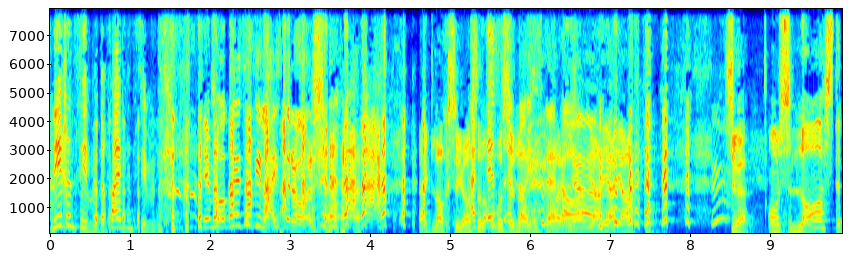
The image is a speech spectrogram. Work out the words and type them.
79, 75. Jy maak net soos die luisteraars. Ek lag so ja, hulle is almal so na mekaar. luisteraar. Ja, ja, ja. So, ons laaste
